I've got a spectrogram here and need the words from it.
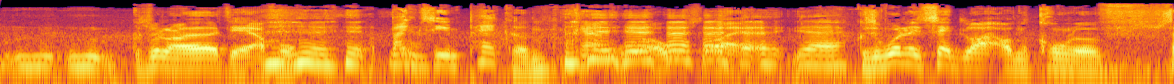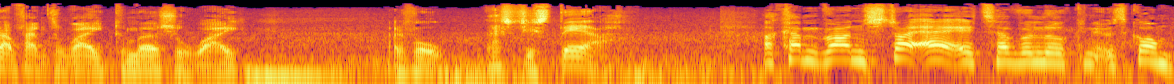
Because when I heard it, I thought, Banksy and Peckham. I was like, Yeah. Because when it said like on the corner of Southampton Way, Commercial Way, I thought that's just there. I came run straight at it to have a look and it was gone.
